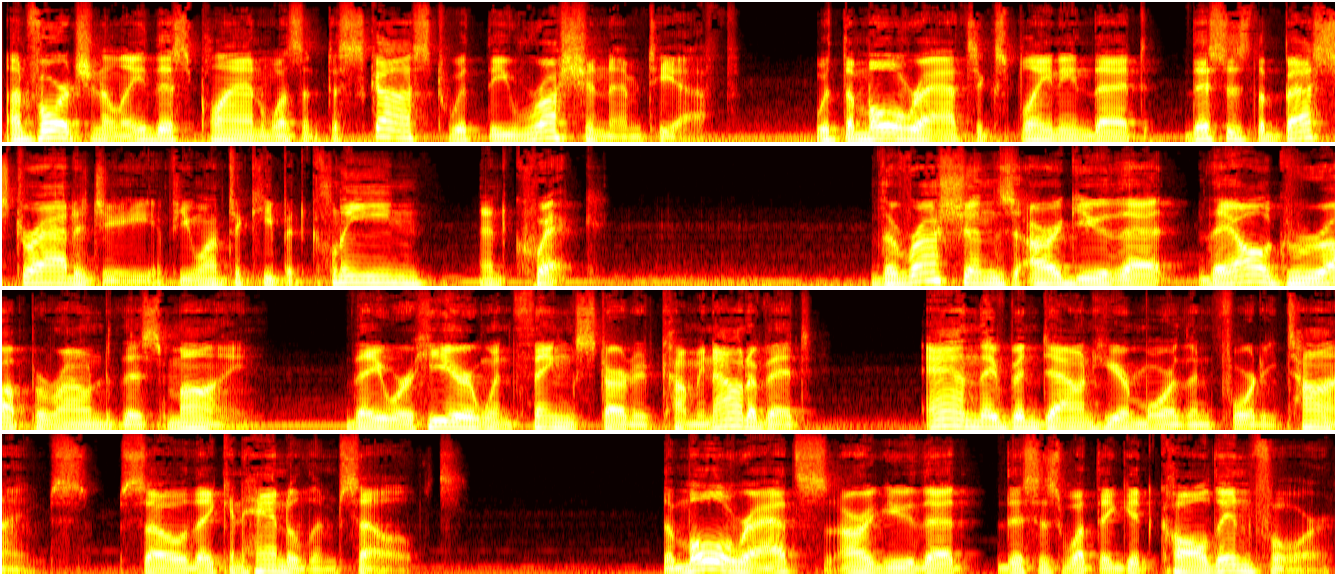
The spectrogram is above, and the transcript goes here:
Unfortunately, this plan wasn't discussed with the Russian MTF, with the mole rats explaining that this is the best strategy if you want to keep it clean and quick. The Russians argue that they all grew up around this mine. They were here when things started coming out of it, and they've been down here more than 40 times, so they can handle themselves. The mole rats argue that this is what they get called in for,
